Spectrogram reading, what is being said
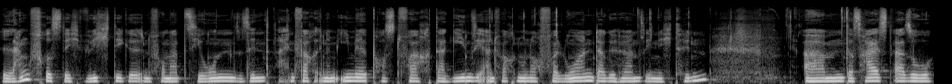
langfristig wichtige Informationen sind einfach in einem E-Mail-Postfach. Da gehen sie einfach nur noch verloren, da gehören sie nicht hin. Ähm, das heißt also,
